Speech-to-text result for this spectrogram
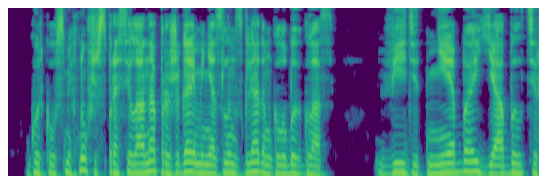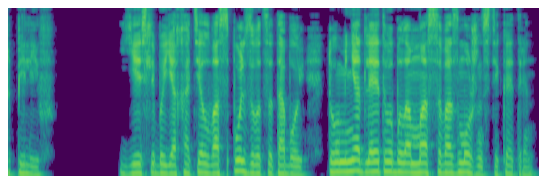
— горько усмехнувшись, спросила она, прожигая меня злым взглядом голубых глаз. «Видит небо, я был терпелив. Если бы я хотел воспользоваться тобой, то у меня для этого была масса возможностей, Кэтрин.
